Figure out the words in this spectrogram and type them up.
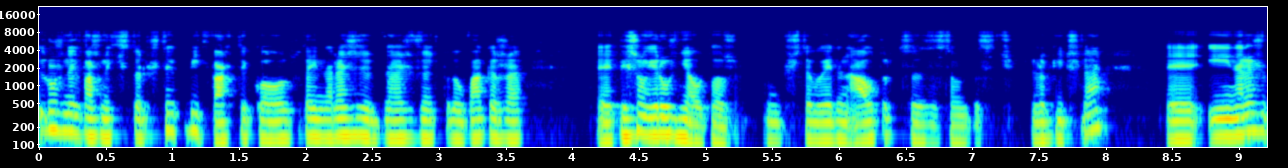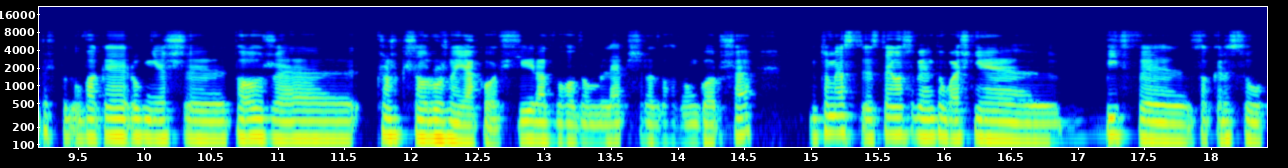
różnych ważnych historycznych bitwach, tylko tutaj należy, należy wziąć pod uwagę, że piszą je różni autorzy. Pisze tego jeden autor, co jest zresztą dosyć logiczne. Yy, I należy brać pod uwagę również yy, to, że książki są różnej jakości, raz wychodzą lepsze, raz wychodzą gorsze. Natomiast z tego co wiem, to właśnie bitwy z okresu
